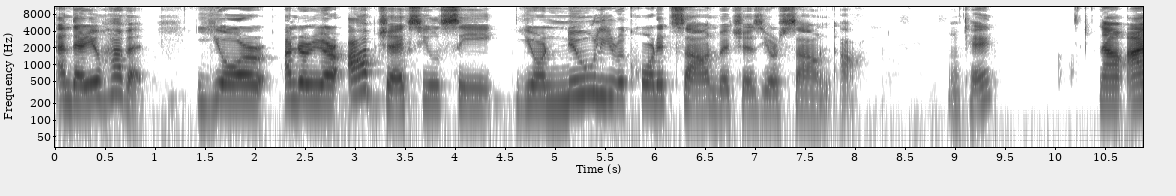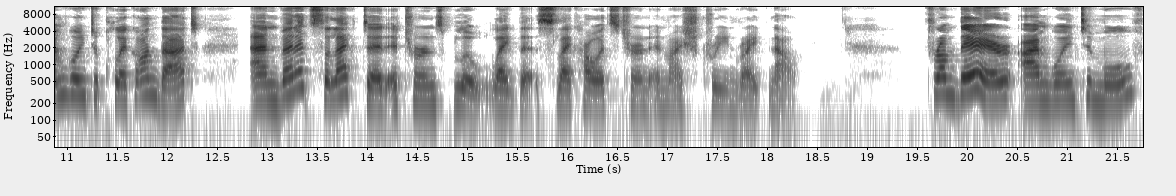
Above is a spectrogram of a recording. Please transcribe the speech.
And there you have it. Your Under your objects, you'll see your newly recorded sound, which is your sound ah. Okay. Now I'm going to click on that and when it's selected, it turns blue like this, like how it's turned in my screen right now. From there, I'm going to move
